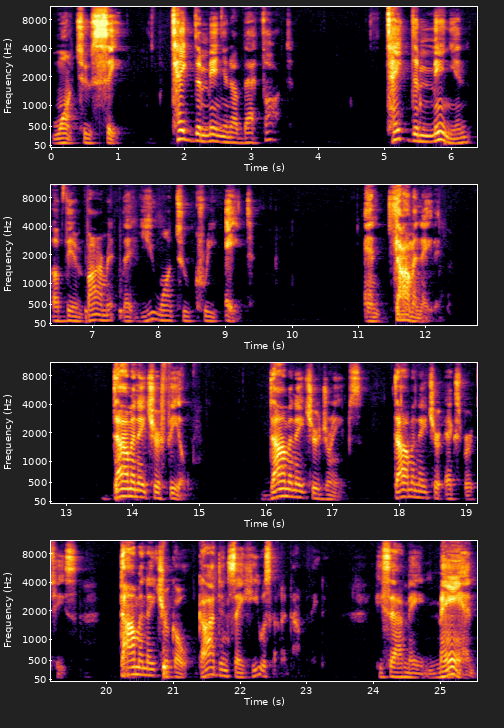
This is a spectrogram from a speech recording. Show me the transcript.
want to see. Take dominion of that thought. Take dominion of the environment that you want to create and dominate it. Dominate your field. Dominate your dreams. Dominate your expertise. Dominate your goal. God didn't say he was going to dominate it. He said, I made man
